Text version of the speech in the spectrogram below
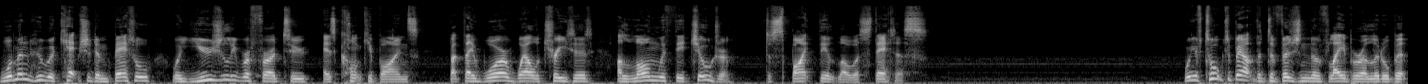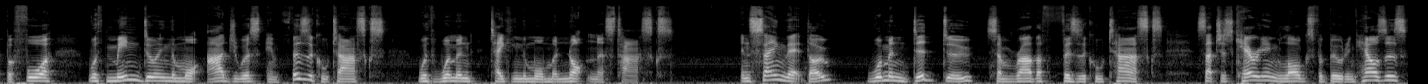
Women who were captured in battle were usually referred to as concubines but they were well treated along with their children, despite their lower status. We have talked about the division of labour a little bit before, with men doing the more arduous and physical tasks, with women taking the more monotonous tasks. In saying that, though, women did do some rather physical tasks, such as carrying logs for building houses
